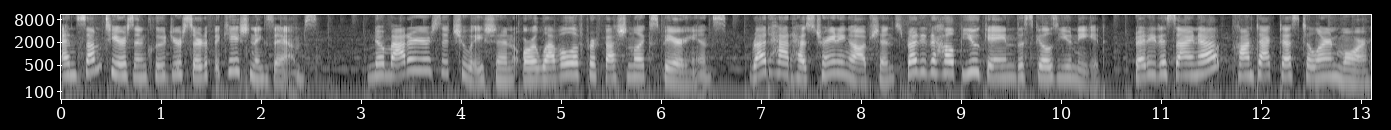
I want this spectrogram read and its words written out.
and some tiers include your certification exams. No matter your situation or level of professional experience, Red Hat has training options ready to help you gain the skills you need. Ready to sign up? Contact us to learn more.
